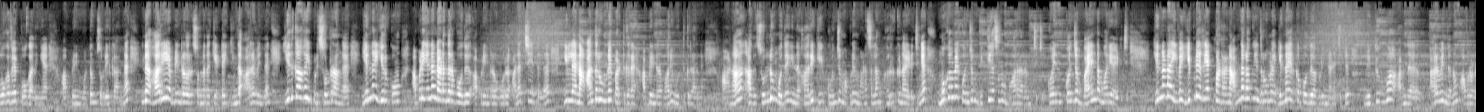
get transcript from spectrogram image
போகவே போகாதீங்க. அப்படின்னு மட்டும் சொல்லியிருக்காங்க. இந்த ஹரி அப்படின்றவர் சொன்னதை கேட்ட இந்த அரவிந்தன் எதுக்காக இப்படி சொல்கிறாங்க என்ன இருக்கும்? அப்படி என்ன நடந்துற போகுது? அப்படின்ற ஒரு அலட்சியத்தில் இல்லை நான் அந்த ரூம்லேயே படுத்துக்கிறேன். அப்படின்ற மாதிரி ஒத்துக்கிறாருங்க. ஆனால் அதை சொல்லும்போது இந்த ஹரிக்கு கொஞ்சம் அப்படியே மனசெல்லாம் கருக்குன்னு ஆயிடுச்சுங்க முகமே கொஞ்சம் வித்தியாசமாக மாற ஆரம்பிச்சிச்சு. கொஞ்சம் கொஞ்சம் பயந்த மாதிரி ஆயிடுச்சு. என்னடா இவன் இப்படி ரியாக்ட் பண்றானே? அந்த அளவுக்கு இந்த ரூம்ல என்ன இருக்க போகுது அப்படின்னு நினைச்சிட்டு மெதுவா அந்த அரவிந்தனும் அவரோட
